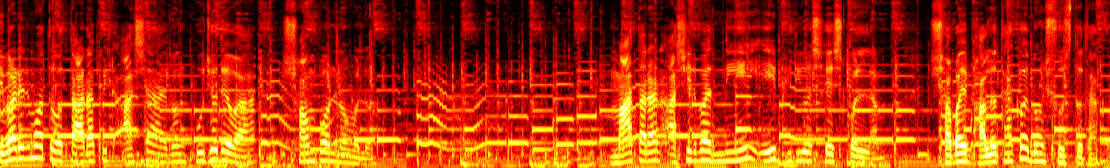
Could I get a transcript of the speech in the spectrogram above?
এবারের মতো তারাপীঠ আসা এবং পুজো দেওয়া সম্পন্ন হলো। মা তারার আশীর্বাদ নিয়েই এই ভিডিও শেষ করলাম। সবাই ভালো থাকো এবং সুস্থ থাকো।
